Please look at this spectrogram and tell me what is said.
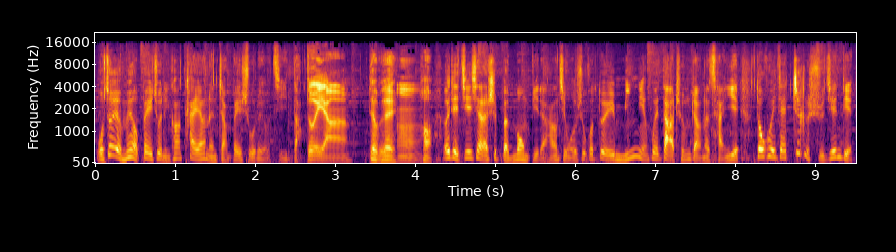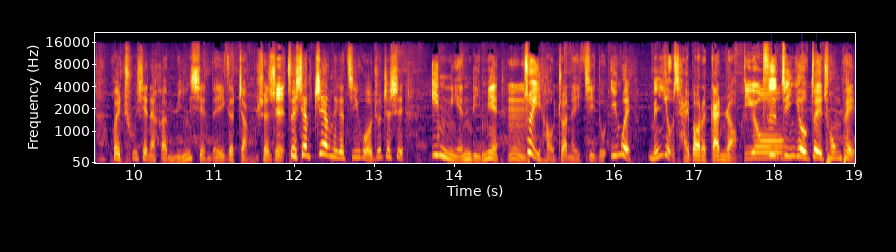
我说有没有倍数？你看太阳能涨倍数的有几档？对呀、啊。对不对？嗯，好，而且接下来是本梦比的行情。我说过，对于明年会大成长的产业，都会在这个时间点会出现了很明显的一个涨升。是，所以像这样的一个机会，我觉得这是一年里面最好赚的一季度，因为没有财报的干扰，资金又最充沛，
